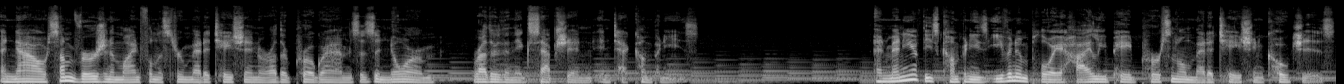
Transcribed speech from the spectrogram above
and now some version of mindfulness through meditation or other programs is a norm rather than the exception in tech companies. And many of these companies even employ highly paid personal meditation coaches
